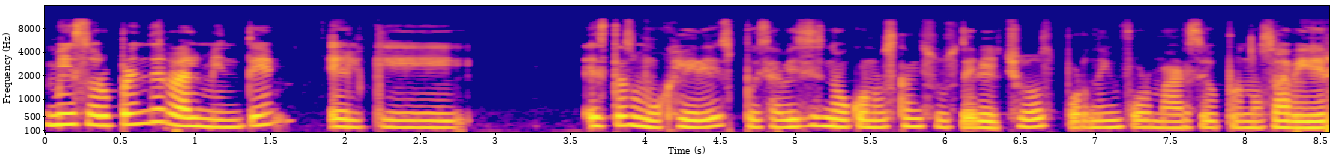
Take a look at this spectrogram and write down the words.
Me sorprende realmente el que estas mujeres pues a veces no conozcan sus derechos por no informarse o por no saber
